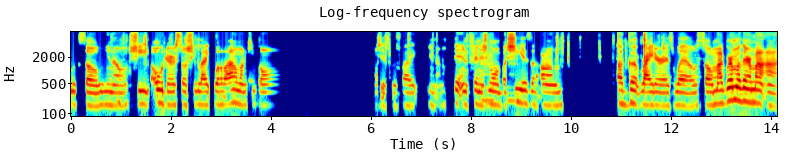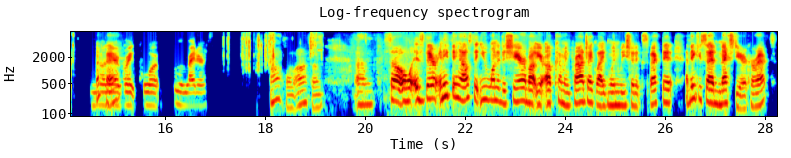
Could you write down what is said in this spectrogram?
book. So you know, she older, so she like, well, I don't want to keep going just was like, you know, didn't finish mm-hmm. going. But she is a um a good writer as well. So my grandmother and my aunt, you know, okay. they're great poet writers. Awesome, awesome. Um, so is there anything else that you wanted to share about your upcoming project, like when we should expect it? I think you said next year, correct?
